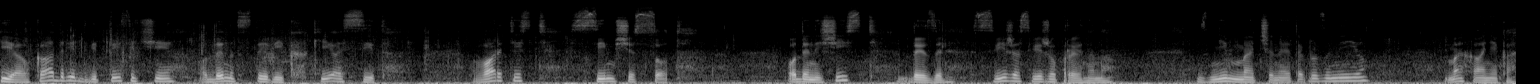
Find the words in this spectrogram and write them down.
Kia в кадрі 2011 рік. Kia Ceed. Вартість 7600. 1,6 дизель. Свіжа, свіжо пригнана. З Німеччини, я так розумію. Механіка.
